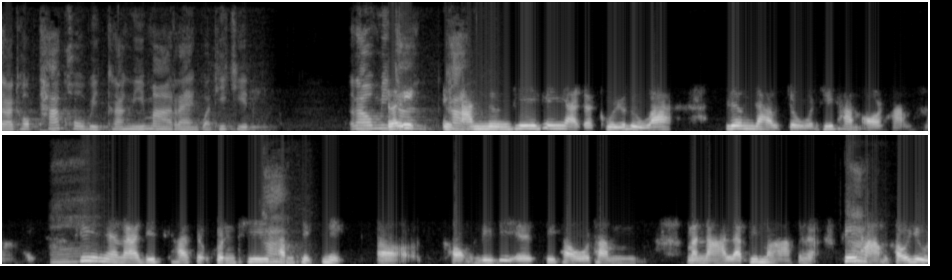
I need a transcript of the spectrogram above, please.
กระทบถ้าโควิด ครั้งนี้มาแรงกว่าที่คิด เรามีแล้วกาอีรกอีกค่ะอันหนึ่งที่พี่อยากจะคุยก็คือว่าเรื่องดาวโจนส์ที่ทำ all time high อ๋อพี่เนี่ยนะ discuss กับคนที่ค่ะทำเทคนิคเอ่อของ DBS ที่เขาทำมานานแล้วพี่มาร์กเนี่ยพี่ถามเขาอยู่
